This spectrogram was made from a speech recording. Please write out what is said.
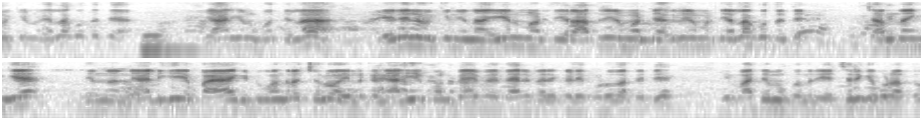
ಹೋಗ್ತೀನಿ ಎಲ್ಲ ಗೊತ್ತೈತೆ. ಯಾರಿಗೇನು ಗೊತ್ತಿಲ್ಲ? ಎಲ್ಲೆಲ್ಲಿ ಹೋಗ್ತೀನಿ ನಾ ಏನ್ ಮಾಡ್ತಿ? ರಾತ್ರಿ ಏನ್ ಮಾಡ್ತಿ? ಹಗಲಿ ಏನ್ ಮಾಡ್ತಿ? ಎಲ್ಲ ಗೊತ್ತೈತೆ. ಚಂದಂಗೆ ನಿನ್ನ ನ್ಯಾಲಿಗೆ ಬಾಯಾಗ ಇಟ್ಕೊಂಡ್ರೆ ಚಲೋ. ಇಲ್ಲ ನ್ಯಾಲಿಗೆ ಕೊಂಡು ಬೇರೆ ಬೇರೆ ಬೇರೆ ಕಡೆ ಕೊಡೋದಾಕೈತಿ ಈ ಮಾಧ್ಯಮಕ್ಕೆ ಅಂದ್ರೆ ಎಚ್ಚರಿಕೆ ಕೊಡತ್ತು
